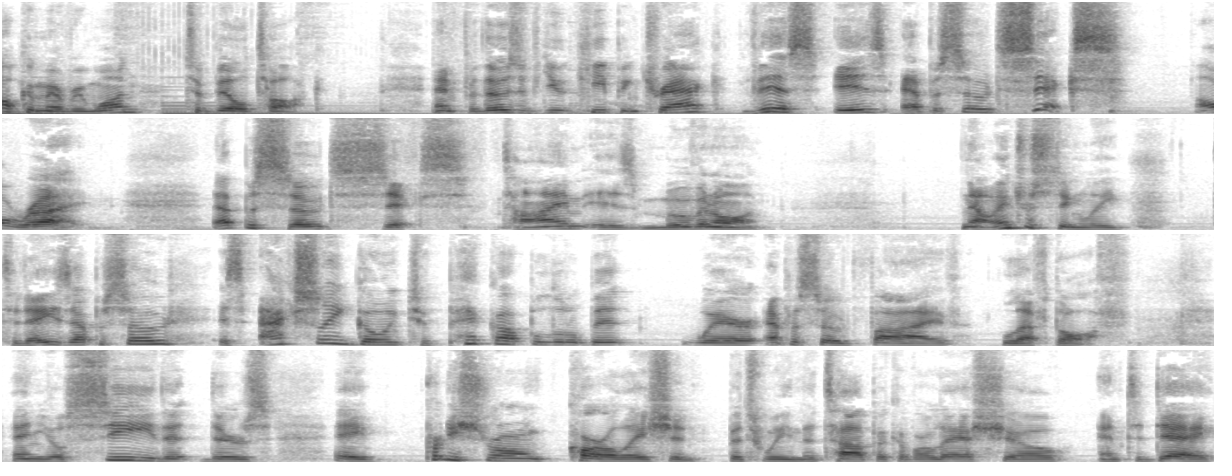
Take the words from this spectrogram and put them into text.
Welcome, everyone, to Bill Talk. And for those of you keeping track, this is episode six. All right, episode six. Time is moving on. Now, interestingly, today's episode is actually going to pick up a little bit where episode five left off. And you'll see that there's a pretty strong correlation between the topic of our last show and today.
